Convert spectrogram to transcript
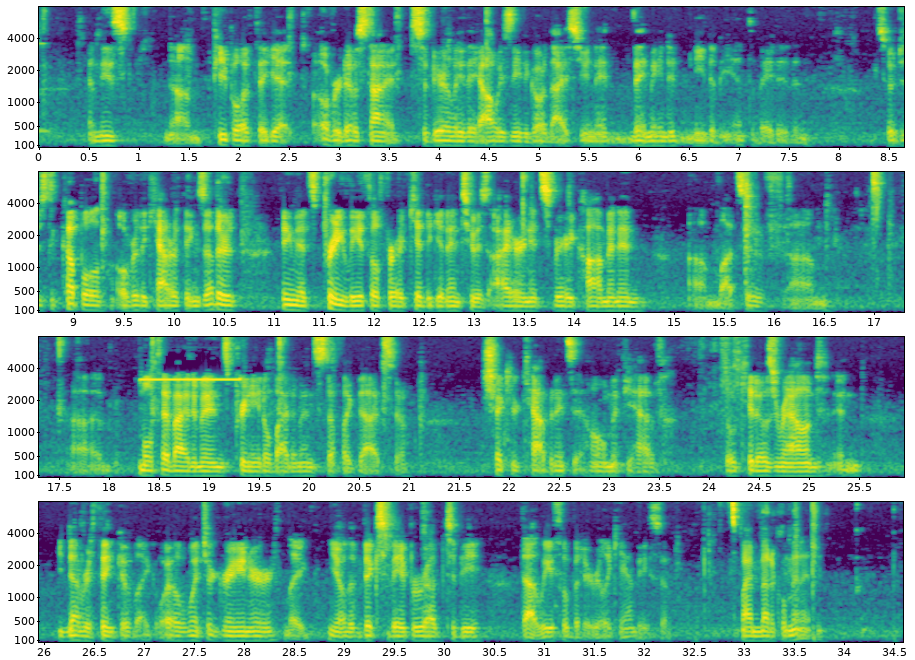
And these um, people, if they get overdosed on it severely, they always need to go to the ICU and they, they may need to be intubated. And so, just a couple over the counter things. Other thing that's pretty lethal for a kid to get into is iron. It's very common in um, lots of um, uh, multivitamins, prenatal vitamins, stuff like that. So, check your cabinets at home if you have little kiddos around and you'd never think of like oil wintergreen or like you know the Vicks VapoRub to be that lethal, but it really can be. So it's my medical minute.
